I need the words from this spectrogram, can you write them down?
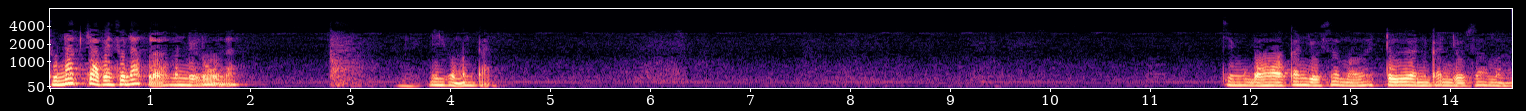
สุนัขจะเป็นสุนัขเหรอมันไม่รู้นะนี่ก็เหมือนกันจึงบอกกันอยู่เสมอ เตือนกันอยู่เสมอ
